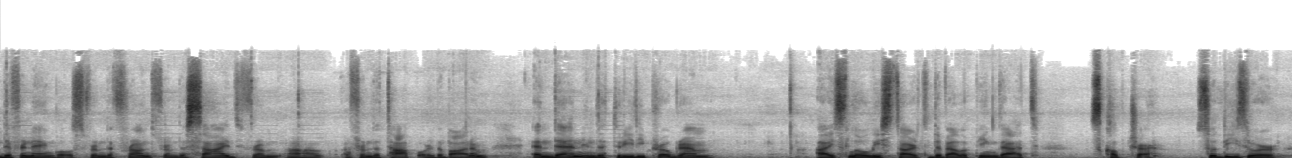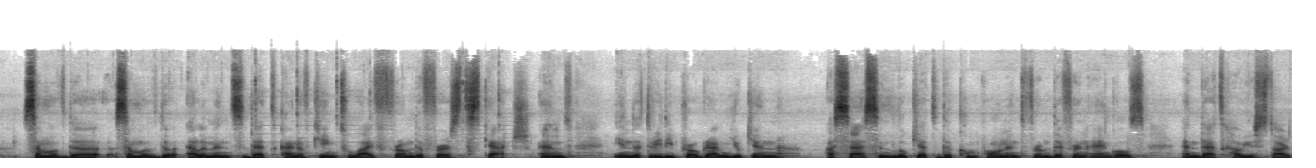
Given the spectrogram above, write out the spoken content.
different angles, from the front, from the side, from, uh, from the top or the bottom. And then in the 3D program, I slowly start developing that sculpture. So these were some of the some of the elements that kind of came to life from the first sketch. And in the 3D program, you can assess and look at the component from different angles and that's how you start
